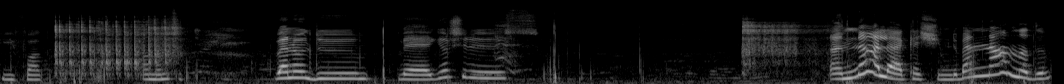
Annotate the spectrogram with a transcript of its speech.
FIFA ananı. Ben öldüm ve görüşürüz. Ya ne alaka şimdi? Ben ne anladım?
